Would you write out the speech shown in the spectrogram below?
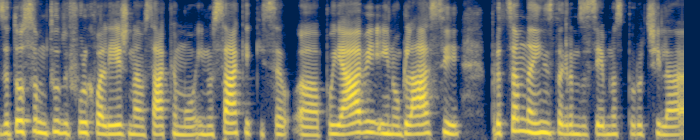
Zato sem tudi fulh hvaležna vsakemu in vsaki, ki se uh, pojavi in oglasi, predvsem na Instagram zasebno sporočila,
